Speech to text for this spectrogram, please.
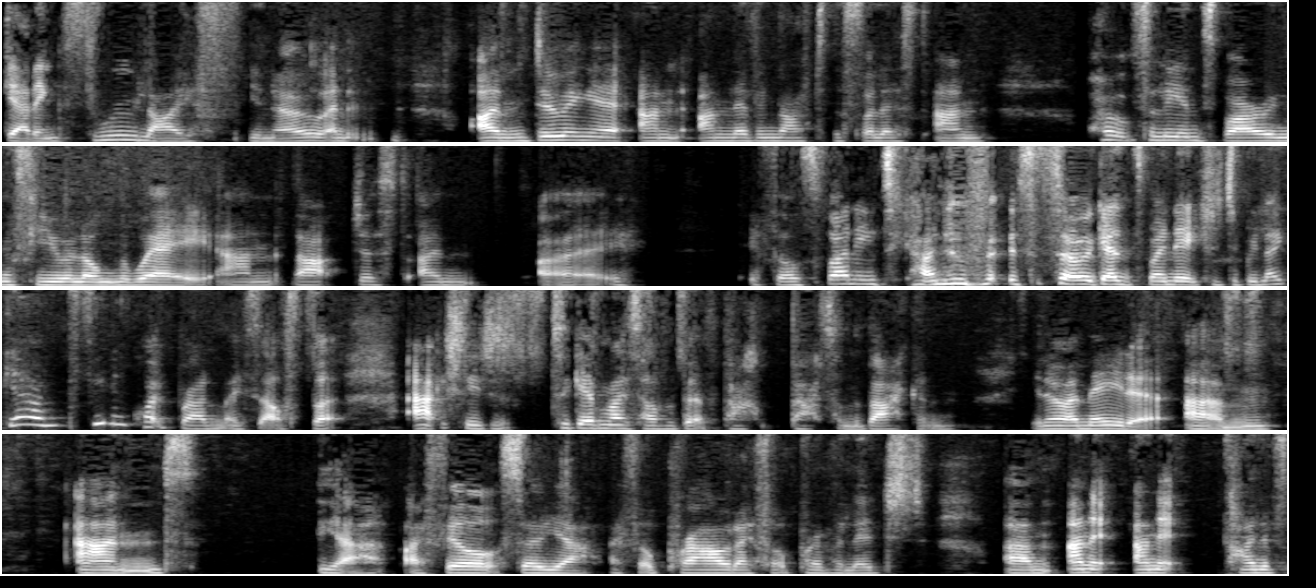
getting through life, you know, and I'm doing it and I'm living life to the fullest and hopefully inspiring a few along the way. And that just I'm I it feels funny to kind of it's so against my nature to be like yeah i'm feeling quite proud of myself but actually just to give myself a bit of a pat on the back and you know i made it um, and yeah i feel so yeah i feel proud i feel privileged um, and it and it kind of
